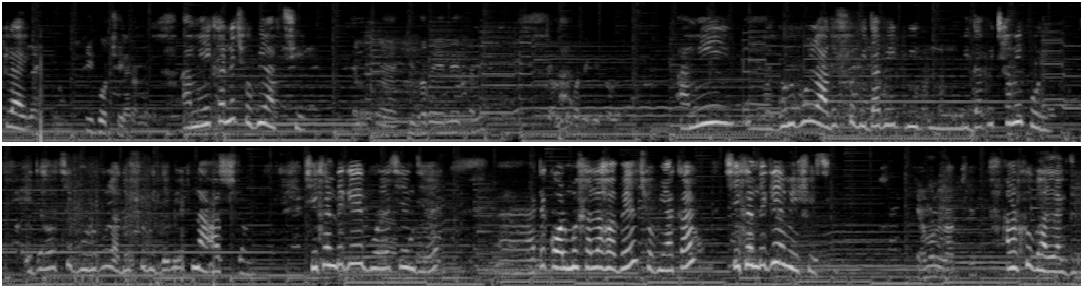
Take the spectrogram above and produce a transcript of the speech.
আমার রায় কি করছে এখানে? আমি এখানে ছবি আঁকছি। কীভাবে এলে এখানে? আমি গুরুকুল আদর্শ বিদ্যাপীঠ বিদ্যাপীঠে আমি পড়ি। এটা হচ্ছে গুরুকুল আদর্শ বিদ্যাপীঠ না আশ্রম। সেখান থেকে বলেছেন যে একটা কর্মশালা হবে ছবি আঁকার। সেখান থেকে আমি এসেছি। কেমন লাগছে? আমার খুব ভালো লাগছে।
